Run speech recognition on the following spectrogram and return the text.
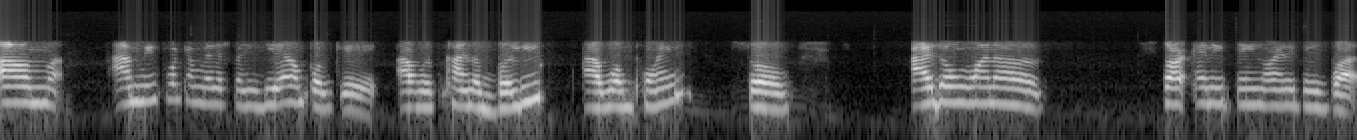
Um, a mí porque me defendieron porque I was kind of bullied at one point. So I don't want to start anything or anything, but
